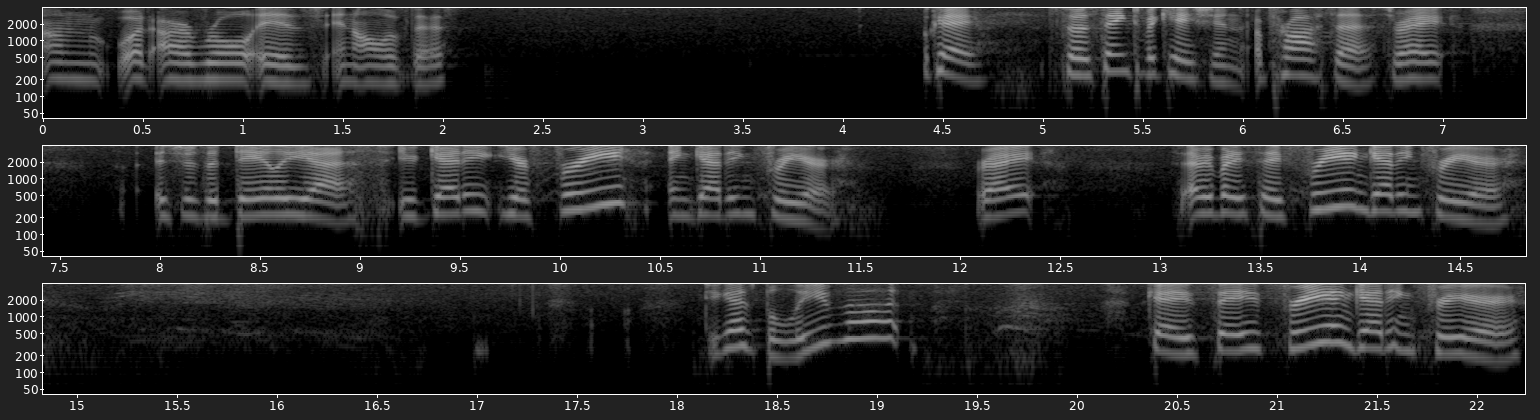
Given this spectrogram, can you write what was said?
on what our role is in all of this. Okay, so sanctification, a process, right? It's just a daily yes. You're getting, you're free and getting freer right? So everybody say free and getting freer. Do you guys believe that? Okay, say free and getting freer.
